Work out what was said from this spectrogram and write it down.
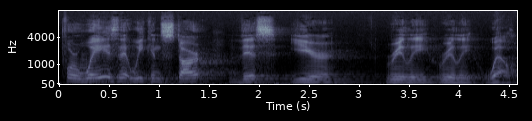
for ways that we can start this year really, really well.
